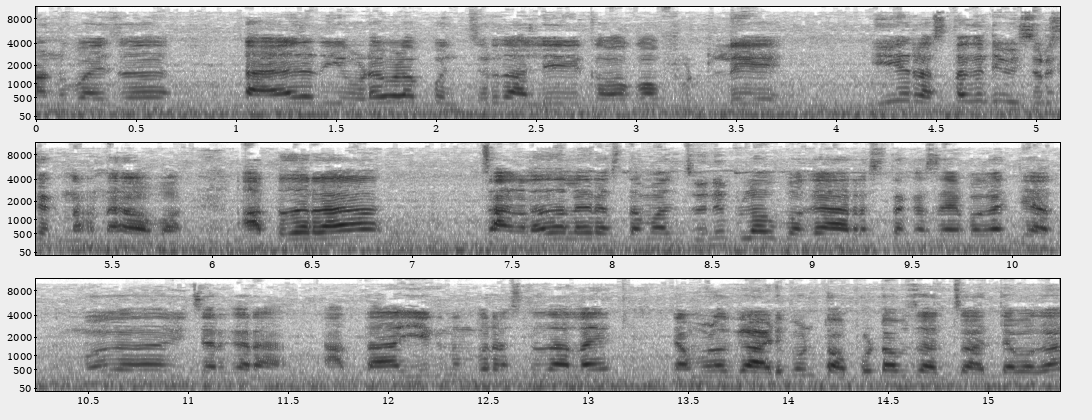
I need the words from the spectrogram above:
अनुभवायचं टायर एवढ्या वेळा पंक्चर झाले कवा कवा फुटले. ही रस्ता कधी विसरू शकणार नाही बाबा. आता जरा चांगला झालाय रस्ता. माझा जुने ब्लॉग बघा रस्ता कसा आहे बघा त्यात. मग विचार करा. आता एक नंबर रस्ता झालाय त्यामुळं गाडी पण टॉप टॉप जात चालत्या बघा.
